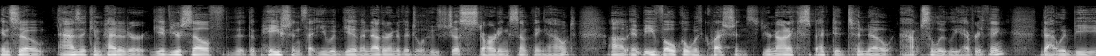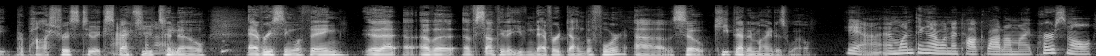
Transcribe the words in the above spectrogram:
And so as a competitor, give yourself the, the patience that you would give another individual who's just starting something out um, and be vocal with questions. You're not expected to know absolutely everything. That would be preposterous to expect you to know every single thing that of a of something that you've never done before. Uh, so keep that in mind as well. Yeah. And one thing I want to talk about on my personal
